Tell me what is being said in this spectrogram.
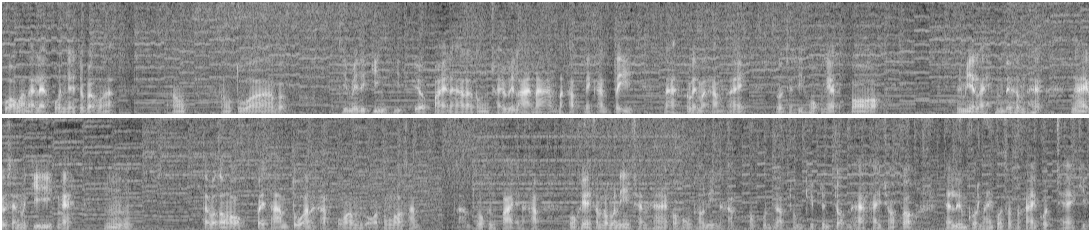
กลัวว่าหลาย ๆ คนเนี่ยจะแบบว่าเอาเอาตัวแบบที่ไม่ได้กินฮิตเยอะไปนะฮะแล้วต้องใช้เวลานานนะครับในการตีนะ ก็เลยมาทำให้ ส่วนชั้นที่ 6 เนี่ยก็ไม่มีอะไรเหมือนเดิมนะฮะง่ายกว่าชั้นเมื่อกี้อีกนะ อืม แต่ว่าต้องเอาไป 3 ตัวนะครับ เพราะว่ามันบอกว่าต้องรอด3 3ตัวขึ้นไปนะครับ โอเคสำหรับวันนี้ชั้น 5 ก็คงเท่านี้นะครับ ขอบคุณที่รับชมคลิปจนจบนะฮะ ใครชอบก็อย่าลืมกดไลค์ กด subscribe กดแชร์คลิป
